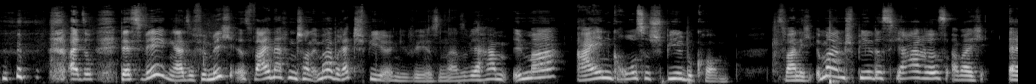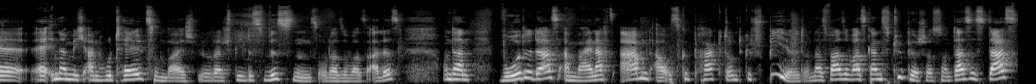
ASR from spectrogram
also deswegen, also für mich ist Weihnachten schon immer Brettspielen gewesen. Also wir haben immer ein großes Spiel bekommen. Es war nicht immer ein Spiel des Jahres, aber ich äh, erinnere mich an Hotel zum Beispiel oder Spiel des Wissens oder sowas alles. Und dann wurde das am Weihnachtsabend ausgepackt und gespielt. Und das war sowas ganz Typisches. Und das ist das,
